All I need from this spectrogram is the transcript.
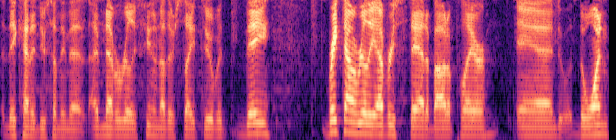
they kind of do something that I've never really seen another site do. But they break down really every stat about a player. And the one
